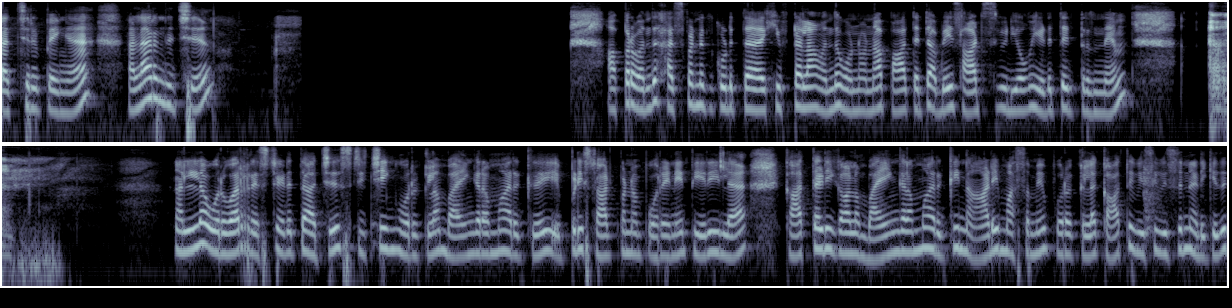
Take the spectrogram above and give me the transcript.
தச்சிருப்பேங்க. நல்லா இருந்துச்சு. அப்புறம் வந்து ஹஸ்பண்டுக்கு கொடுத்த கிஃப்டெல்லாம் வந்து ஒன்று ஒன்றா பார்த்துட்டு அப்படியே ஷார்ட்ஸ் வீடியோவும் எடுத்துகிட்டு இருந்தேன். நல்லா ஒரு வாரம் ரெஸ்ட் எடுத்தாச்சு. ஸ்டிச்சிங் ஒர்க்லாம் பயங்கரமாக இருக்குது எப்படி ஸ்டார்ட் பண்ண போகிறேனே தெரியல. காற்றடி காலம் பயங்கரமாக இருக்குது இன்னும் ஆடி மாதமே பிறக்கல. காற்று விசு விசுன்னு அடிக்குது.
